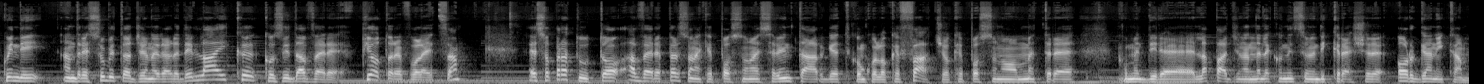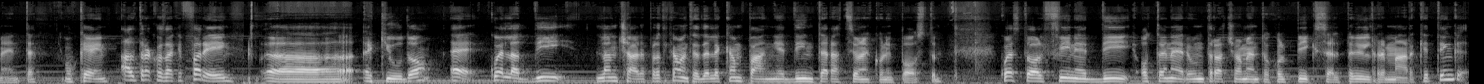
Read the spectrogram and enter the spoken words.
Quindi andrei subito a generare dei like così da avere più autorevolezza e soprattutto avere persone che possono essere in target con quello che faccio, che possono mettere, come dire, la pagina nelle condizioni di crescere organicamente. Ok? Altra cosa che farei uh, e chiudo è quella di lanciare praticamente delle campagne di interazione con i post. Questo al fine di ottenere un tracciamento col pixel per il remarketing,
